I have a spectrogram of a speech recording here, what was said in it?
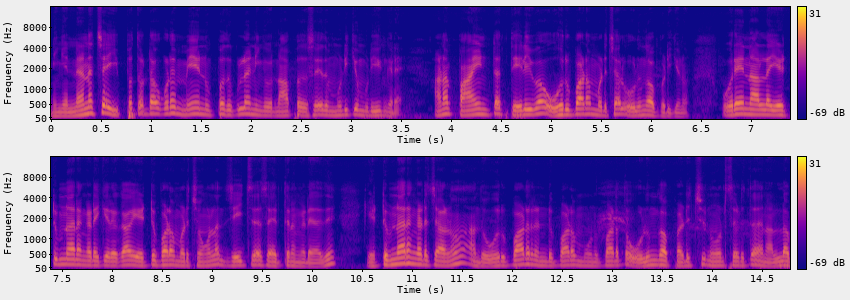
நீங்கள் நினச்சா இப்போ தொட்டால் கூட மே முப்பதுக்குள்ளே நீங்கள் ஒரு நாற்பது சதவீதம் முடிக்க முடியுங்கிறேன். ஆனால் பாயிண்ட்டாக தெளிவாக ஒரு பாடம் படித்தாலும் ஒழுங்காக படிக்கணும். ஒரே நாளில் எட்டு மணி நேரம் கிடைக்கிறதுக்காக எட்டு பாடம் படித்தவங்களாம் ஜெயிச்சதா சரித்திரம் கிடையாது. எட்டு மணி நேரம் கிடைச்சாலும் அந்த ஒரு பாடம் ரெண்டு பாடம் மூணு பாடத்தை ஒழுங்காக படித்து நோட்ஸ் எடுத்து அதை நல்லா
